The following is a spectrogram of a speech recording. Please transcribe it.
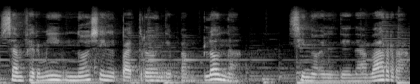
San Fermín no es el patrón de Pamplona, sino el de Navarra.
